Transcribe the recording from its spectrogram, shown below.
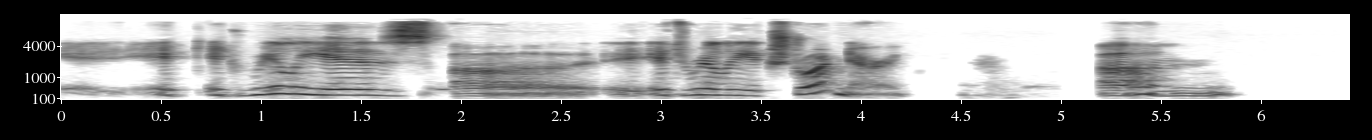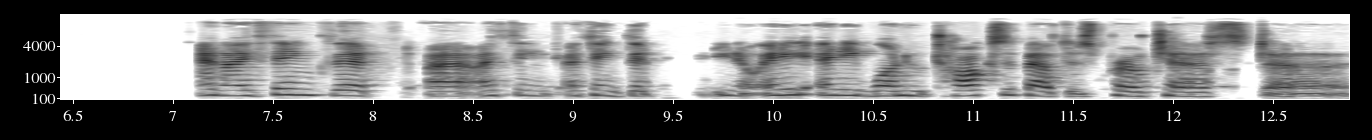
it, it really is uh, it's really extraordinary um, and I think that I think I think that you know any anyone who talks about this protest uh,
